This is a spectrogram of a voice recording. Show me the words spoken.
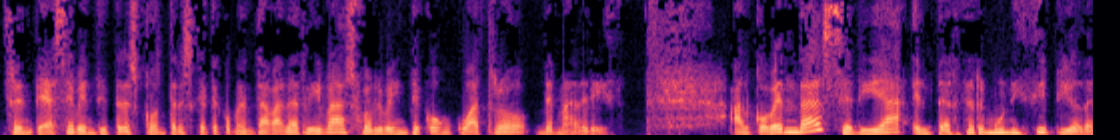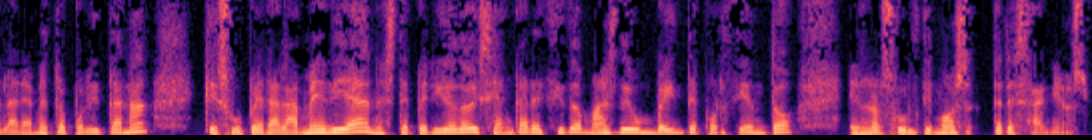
frente a ese 23,3 que te comentaba de Rivas o el 20,4 de Madrid. Alcobendas sería el tercer municipio del área metropolitana que supera la media en este periodo y se ha encarecido más de un 20% en los últimos tres años.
